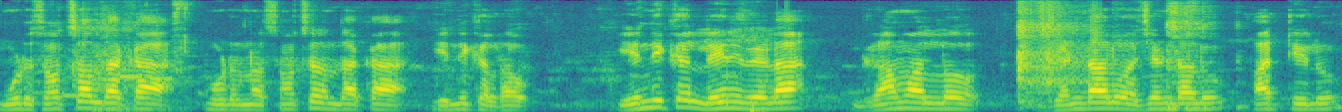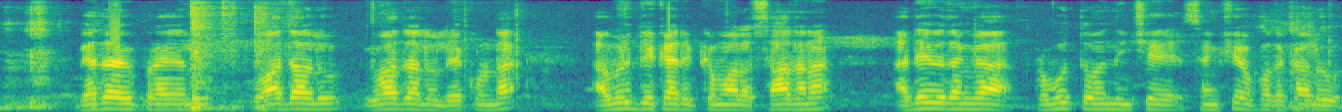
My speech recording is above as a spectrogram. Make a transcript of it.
మూడు సంవత్సరాల దాకా మూడున్నర సంవత్సరం దాకా ఎన్నికలు రావు. ఎన్నికలు లేని వేళ గ్రామాల్లో జెండాలు అజెండాలు పార్టీలు భేదాభిప్రాయాలు వాదాలు వివాదాలు లేకుండా అభివృద్ధి కార్యక్రమాల సాధన అదేవిధంగా ప్రభుత్వం అందించే సంక్షేమ పథకాలు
